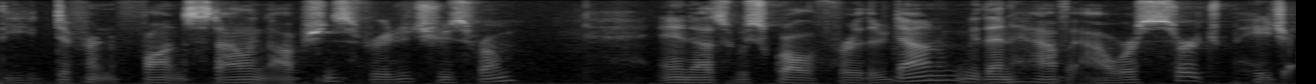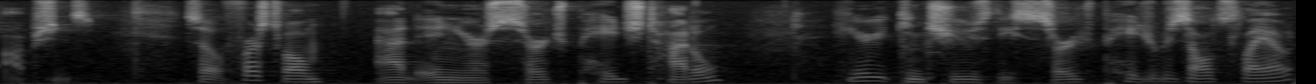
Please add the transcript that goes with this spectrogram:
the different font styling options for you to choose from. And as we scroll further down, we then have our search page options. So first of all, add in your search page title. Here you can choose the search page results layout.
